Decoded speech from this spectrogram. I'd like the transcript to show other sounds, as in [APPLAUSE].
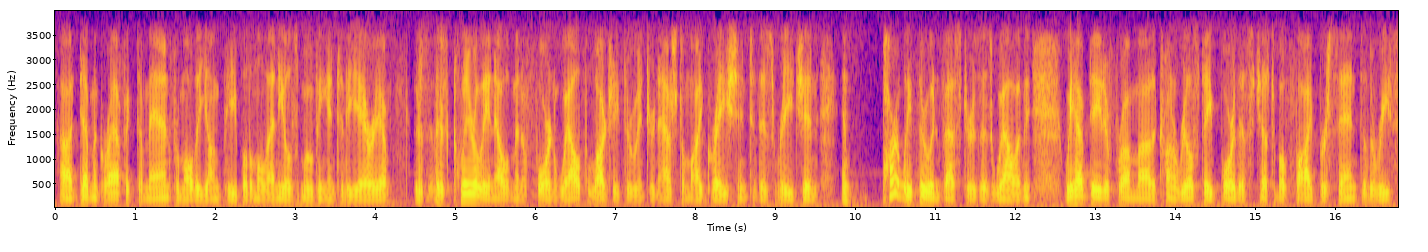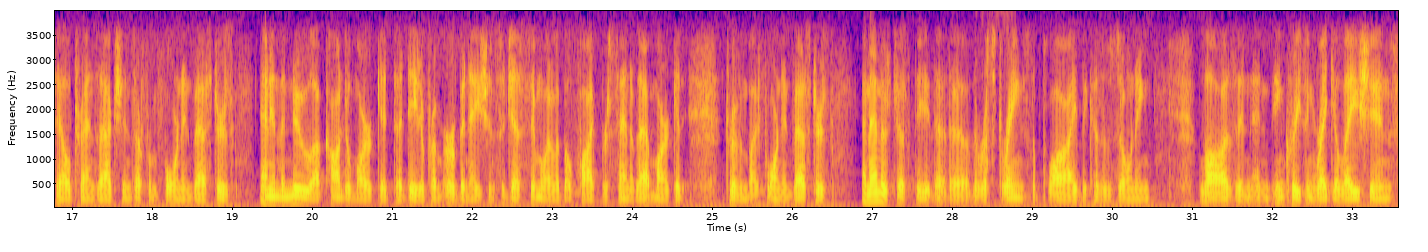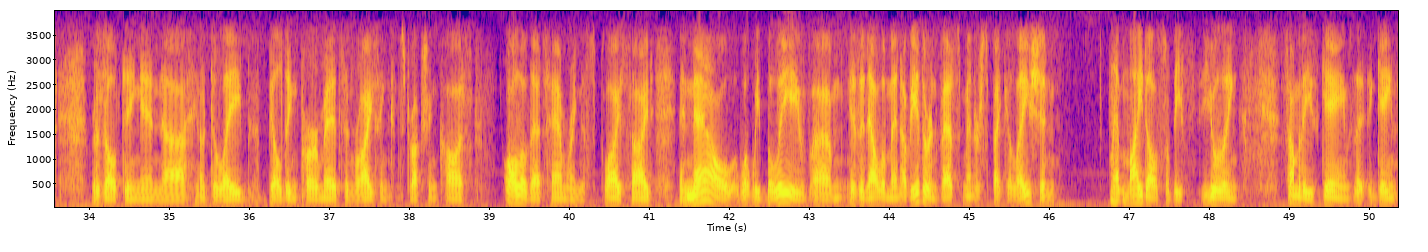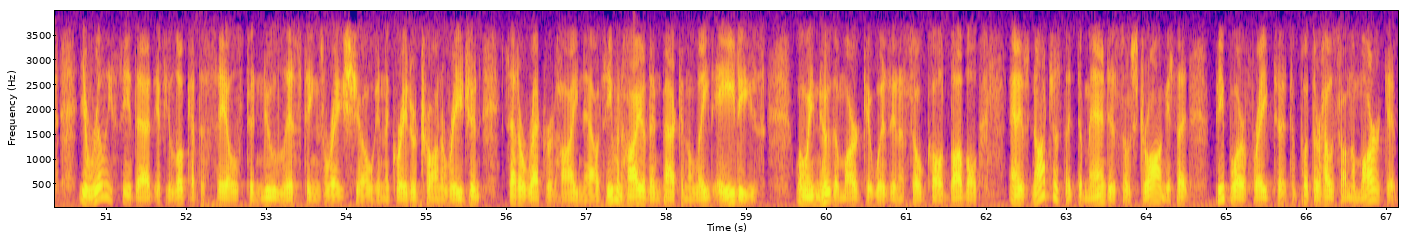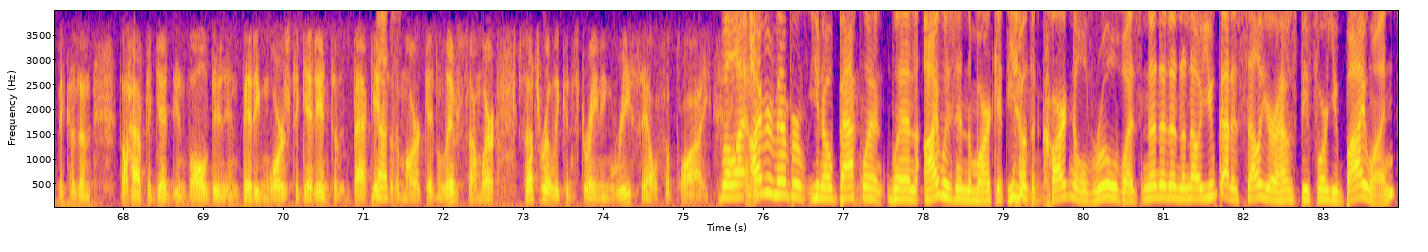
uh, demographic demand from all the young people, the millennials moving into the area. There's, there's clearly an element of foreign wealth, largely through international migration to this region, and partly through investors as well. I mean, we have data from uh, the Toronto Real Estate Board that suggests about 5% of the resale transactions are from foreign investors. And in the new uh, condo market, uh, data from Urbanation suggests similarly about 5% of that market driven by foreign investors. And then there's just the, the, the, the restrained supply because of zoning laws and, and increasing regulations, resulting in uh, you know delayed building permits and rising construction costs. All of that's hammering the supply side. And now, what we believe um, is an element of either investment or speculation that might also be fueling some of these gains, uh, gains, you really see that if you look at the sales to new listings ratio in the Greater Toronto region. It's at a record high now. It's even higher than back in the late 80s when we knew the market was in a so-called bubble. And it's not just that demand is so strong; it's that people are afraid to, to put their house on the market because then they'll have to get involved in, in bidding wars to get into the, back into that's, the market and live somewhere. So that's really constraining resale supply. Well, I, I remember, you know, back when when I was in the market, [LAUGHS] you know, the cardinal rule was no, no, no, no, no. You've got to sell your house before you buy one,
